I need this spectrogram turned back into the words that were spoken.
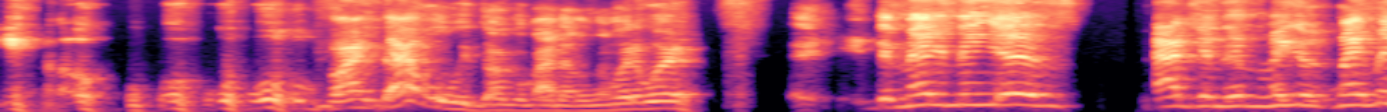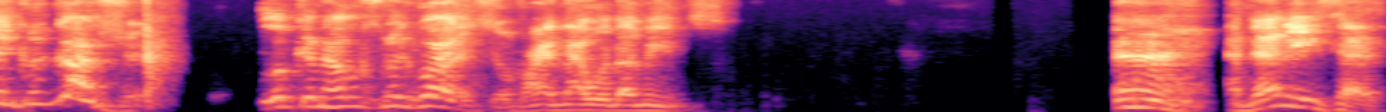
You know, we'll find out what we talk about. The main thing is, actually, make make, make a kosher. Look in Hilchas Mikvahs, you'll find out what that means. and then he says,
